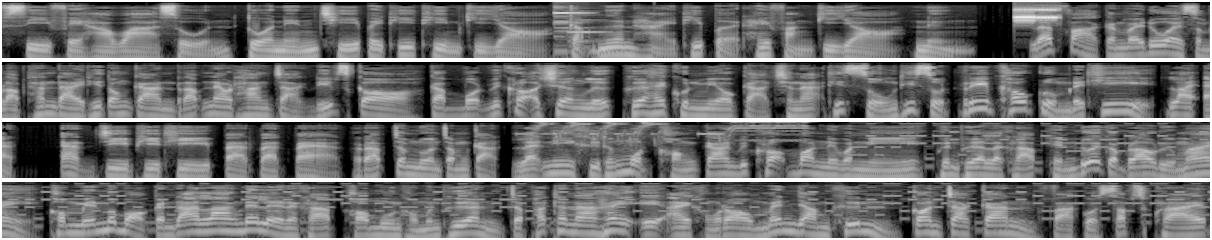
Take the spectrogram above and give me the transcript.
FC เฟฮาวา0ตัวเน้นชี้ไปที่ทีมกิยอกับเงื่อนไขที่เปิดให้ฝั่งกิยอ1 และฝากกันไว้ด้วยสำหรับท่านใดที่ต้องการรับแนวทางจาก Deep Score กับบทวิเคราะห์เชิงลึกเพื่อให้คุณมีโอกาสชนะที่สูงที่สุดรีบเข้ากลุ่มได้ที่ Line at at gpt 888รับจำนวนจำกัด และนี่คือทั้งหมดของการวิเคราะห์บอลในวันนี้ เพื่อนๆล่ะครับ เห็นด้วยกับเราหรือไม่ คอมเมนต์มาบอกกันด้านล่างได้เลยนะครับ ข้อมูลของเพื่อนๆ จะพัฒนาให้ AI ของเราแม่นยำขึ้น ก่อนจากกัน ฝากกด subscribe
